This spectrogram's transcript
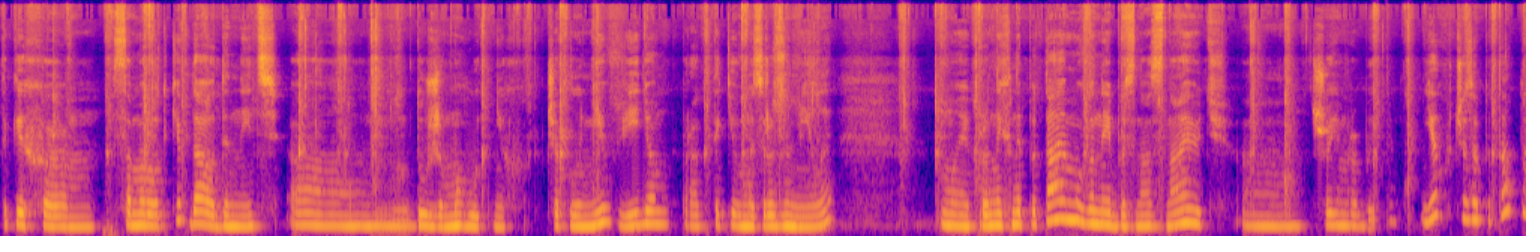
таких ем, самородків, да, одиниць, дуже могутніх чаклунів, відьом, практиків ми зрозуміли. Ми про них не питаємо, вони без нас знають, що їм робити. Я хочу запитати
